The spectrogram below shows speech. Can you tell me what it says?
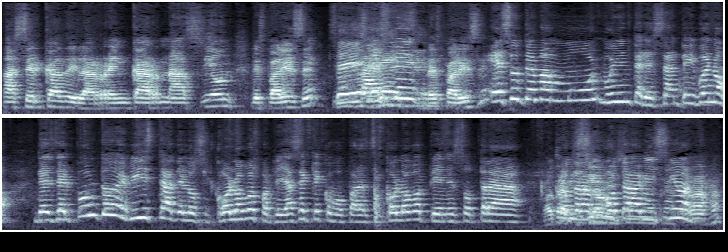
acerca de la reencarnación. ¿Les parece? Sí, es Parece. que ¿Les parece? es un tema muy, muy interesante. Y bueno, desde el punto de vista de los psicólogos, porque ya sé que como para psicólogo tienes otra, Otra visión. otra visión. Ajá.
